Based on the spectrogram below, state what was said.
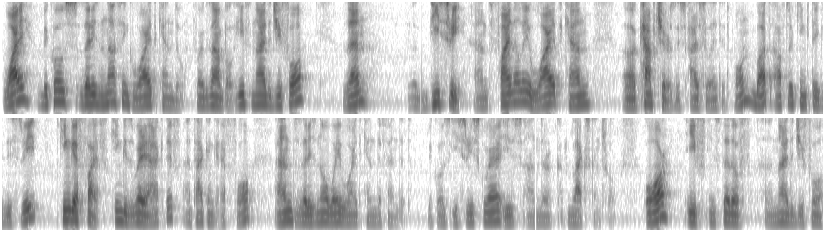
Why? Because there is nothing white can do. For example, if knight g4, then d3, and finally white can uh, capture this isolated pawn, but after king takes d3, King f5. King is very active, attacking f4, and there is no way white can defend it because e3 square is under black's control. Or if instead of uh, knight g4,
